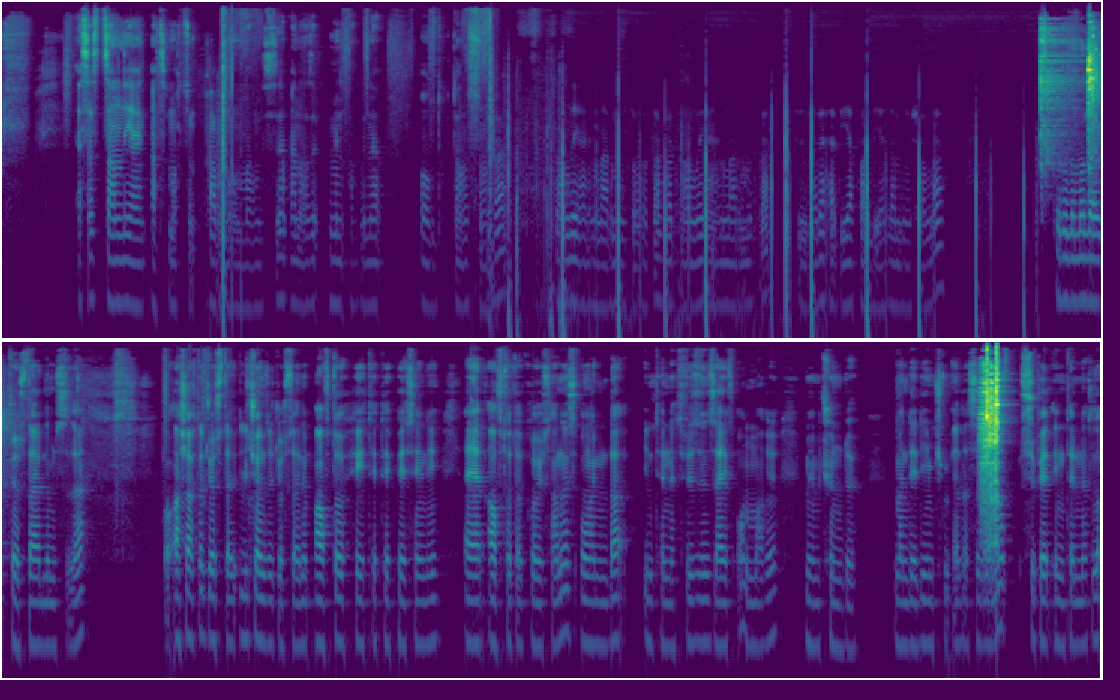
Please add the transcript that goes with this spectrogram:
əsas canlı yayın açmaq üçün abunə olmağını istəyirəm. Ən azı 1000 abunə olduqdan sonra canlı yayınlarımız da olacaq və canlı yayınlarımızda sizlərə hədiyyə paylayacağam inşallah. Qurulumu da göstərdim sizə. O aşağıda göstər ilk öncə göstərdim avto HTTPS-ni əgər avtoda qoysanız oyunda internetinizin zəif olmağı mümkündür. Mən dediyim kimi eləsəz amma super internetlə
